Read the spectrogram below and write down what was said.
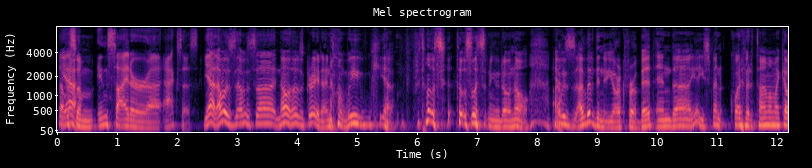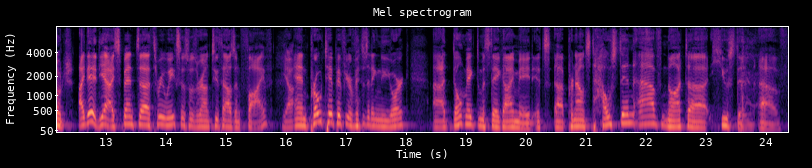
That yeah. was some insider uh, access. Yeah, that was that was uh, no, that was great. I know we yeah. For those those listening who don't know, yeah. I was I lived in New York for a bit, and uh, yeah, you spent quite a bit of time on my couch. I did. Yeah, I spent uh, three weeks. This was around 2005. Yeah. And pro tip: if you're visiting New York. Uh, don't make the mistake I made. It's uh, pronounced Houston Ave, not Houston Ave.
